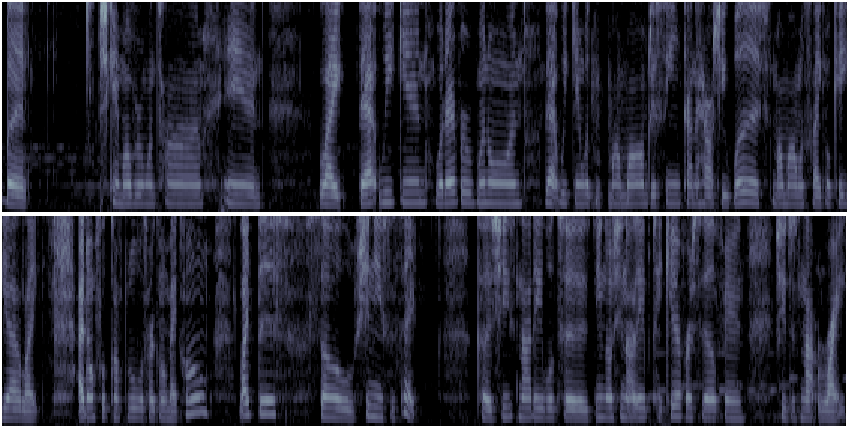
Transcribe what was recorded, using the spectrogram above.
but she came over one time and like that weekend whatever went on that weekend with my mom just seeing kind of how she was my mom was like okay yeah like i don't feel comfortable with her going back home like this so she needs to stay. Because she's not able to you know she's not able to take care of herself and she's just not right.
